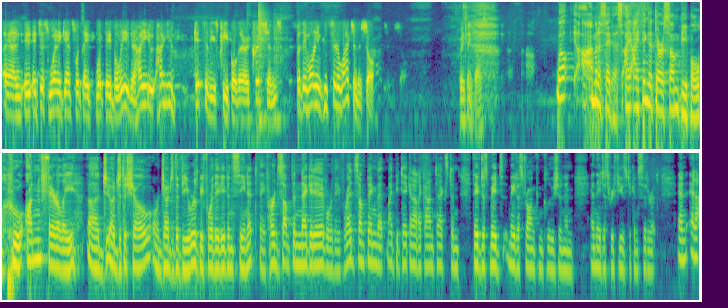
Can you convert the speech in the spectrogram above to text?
And it, it just went against what they what they believed. And how do you how do you get to these people that are Christians, but they won't even consider watching the show. What do you think, Dallas? Well, I'm going to say this. I, I, think that there are some people who unfairly uh, judge the show or judge the viewers before they've even seen it. They've heard something negative or they've read something that might be taken out of context, and they've just made made a strong conclusion and and they just refuse to consider it. And and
